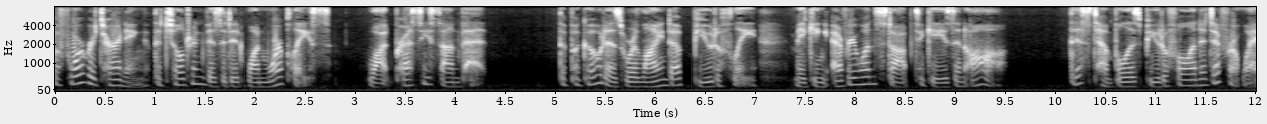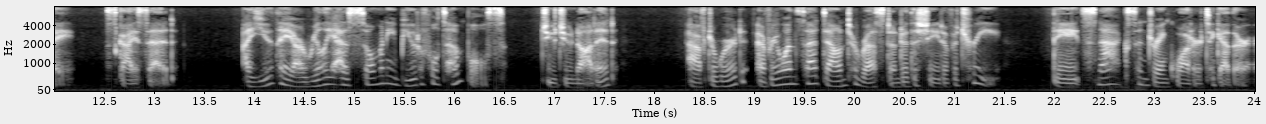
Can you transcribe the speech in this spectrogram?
Before returning, the children visited one more place, Wat Presi Sanpet. The pagodas were lined up beautifully, making everyone stop to gaze in awe. This temple is beautiful in a different way, Sky said. Ayutthaya really has so many beautiful temples, Juju nodded. Afterward, everyone sat down to rest under the shade of a tree. They ate snacks and drank water together.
